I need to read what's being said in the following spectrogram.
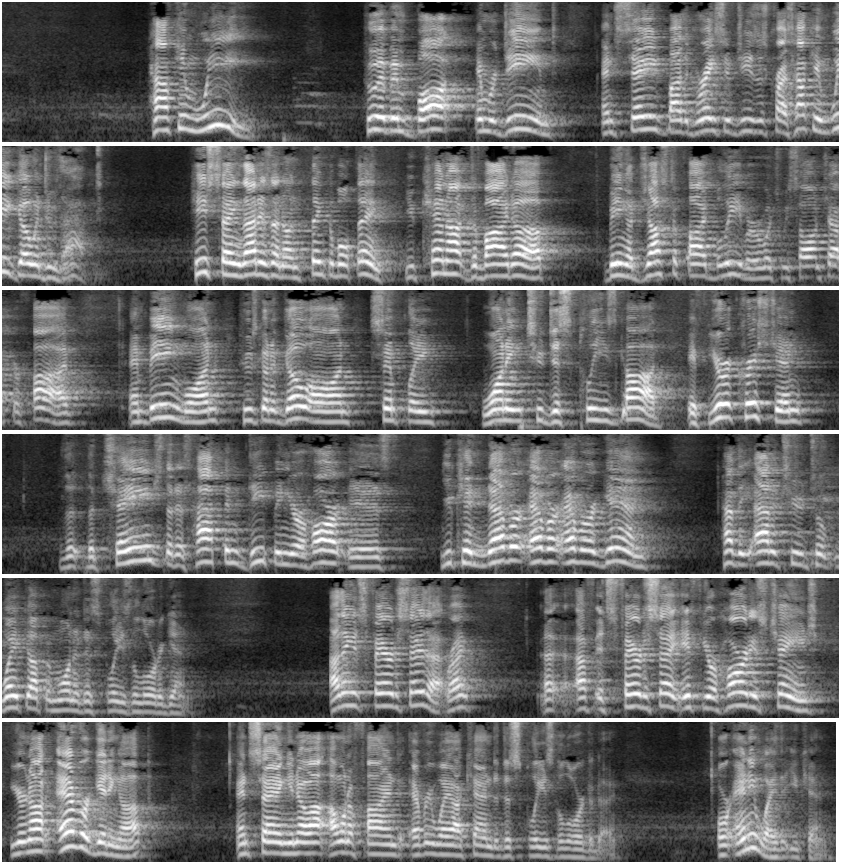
How can we, who have been bought and redeemed and saved by the grace of Jesus Christ, how can we go and do that? He's saying that is an unthinkable thing. You cannot divide up being a justified believer, which we saw in chapter 5, and being one who's going to go on simply wanting to displease God. If you're a Christian, the, the change that has happened deep in your heart is you can never, ever, ever again have the attitude to wake up and want to displease the Lord again. I think it's fair to say that, right? uh, it's fair to say, if your heart is changed, you're not ever getting up and saying, you know, I, I want to find every way I can to displease the Lord today, or any way that you can.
